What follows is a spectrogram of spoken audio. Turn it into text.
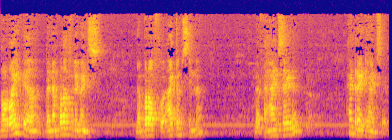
Now write uh, the number of elements, number of atoms in left hand side and right hand side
